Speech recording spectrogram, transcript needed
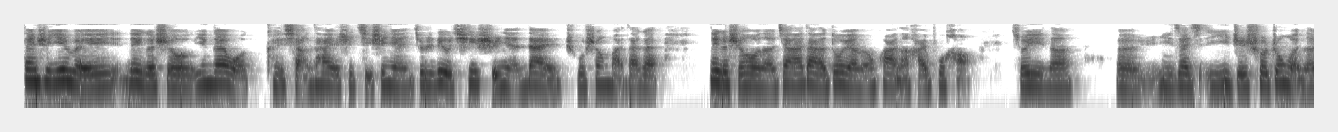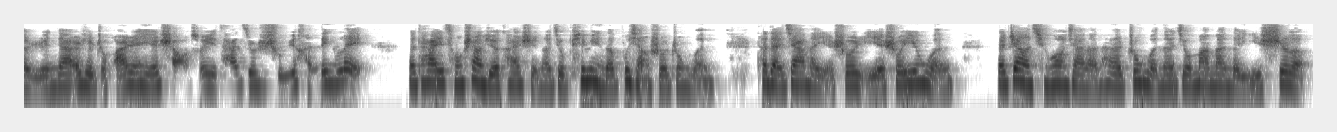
但是因为那个时候，应该我可想他也是几十年，就是六七十年代出生吧，大概那个时候呢，加拿大的多元文化呢还不好，所以呢，呃，你在一直说中文呢，人家而且这华人也少，所以他就是属于很另类。那他从上学开始呢，就拼命的不想说中文，他在家呢也说也说英文，在这样情况下呢，他的中文呢就慢慢的遗失了。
